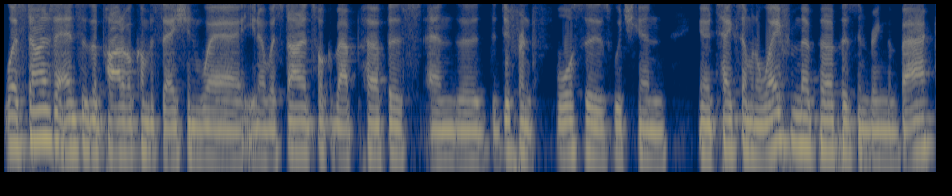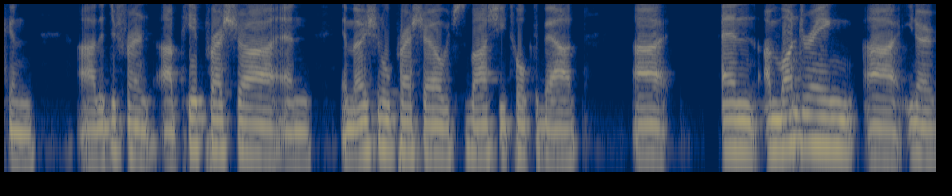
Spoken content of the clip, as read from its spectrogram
we're starting to enter the part of a conversation where you know we're starting to talk about purpose and the the different forces which can you know take someone away from their purpose and bring them back and uh, the different uh, peer pressure and emotional pressure, which Subhashi talked about. Uh, and I'm wondering, uh, you know,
